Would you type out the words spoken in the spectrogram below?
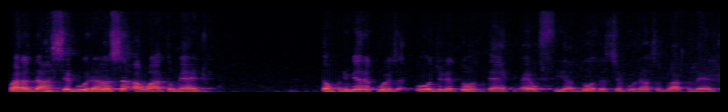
para dar segurança ao ato médico. Então, primeira coisa, o diretor técnico é o fiador da segurança do ato médico.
